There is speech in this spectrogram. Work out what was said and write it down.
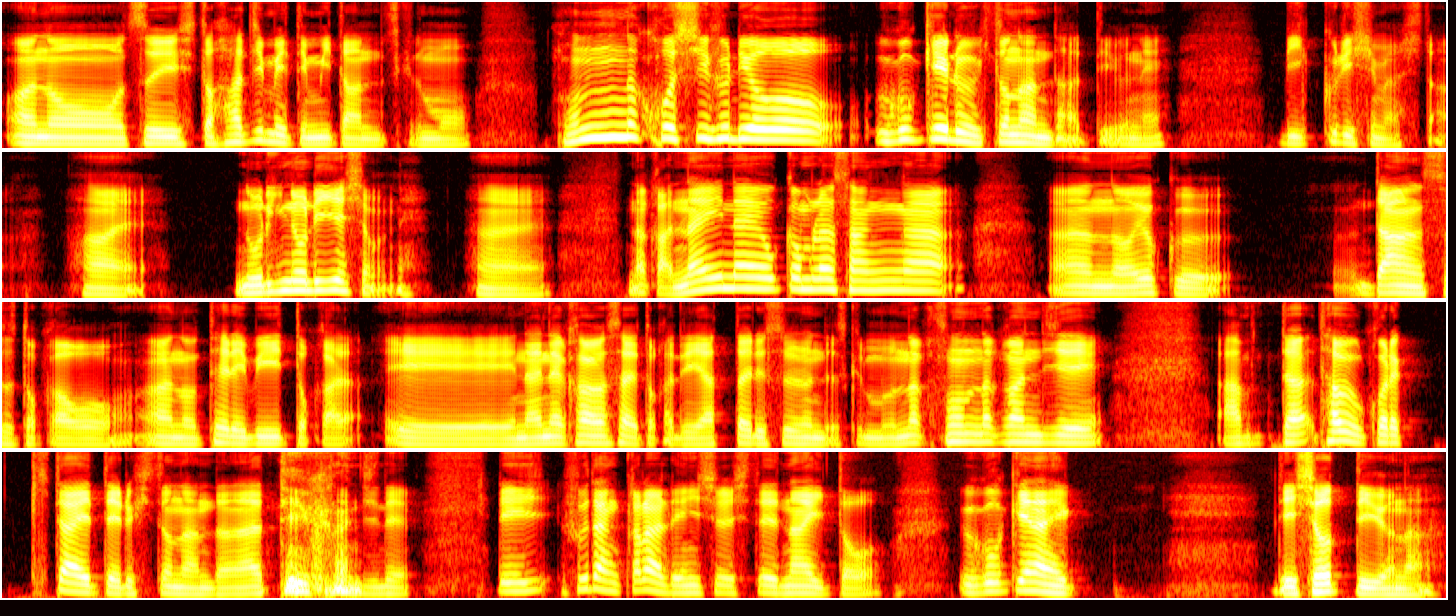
あのーツイスト初めて見たんですけどもこんな腰振りを動ける人なんだっていうね。びっくりしました。はい。ノリノリでしたもんね。はい。なんかナイナイ岡村さんがあのよくダンスとかをあのテレビとか、えー、ナイナイ川祭とかでやったりするんですけどもなんかそんな感じであだ多分これ鍛えてる人なんだなっていう感じで。で普段から練習してないと動けないでしょっていうような、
